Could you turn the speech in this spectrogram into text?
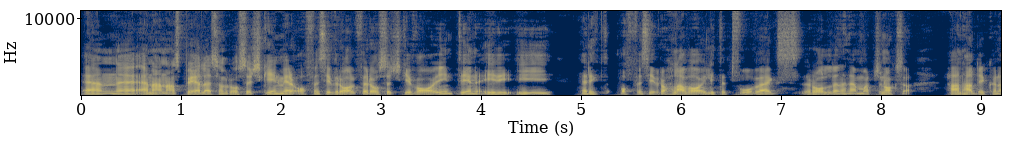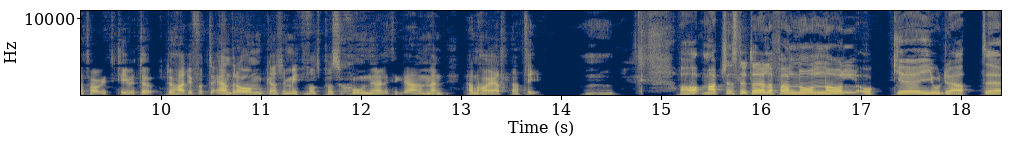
en, eh, en annan spelare som Rosicki en mer offensiv roll. För Rosicki var ju inte i en, i, i en riktigt offensiv roll. Han var ju lite tvåvägsrollen den här matchen också. Han hade ju kunnat tagit klivet upp. Du hade ju fått ändra om kanske mittfältspositionerna lite grann, men han har ju alternativ. Ja, matchen slutade i alla fall 0-0 och eh, gjorde att eh,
